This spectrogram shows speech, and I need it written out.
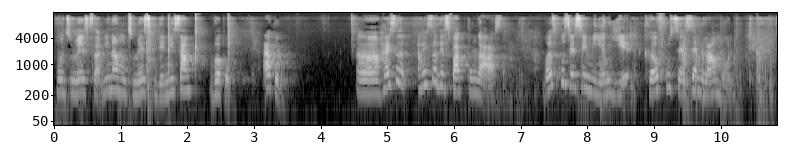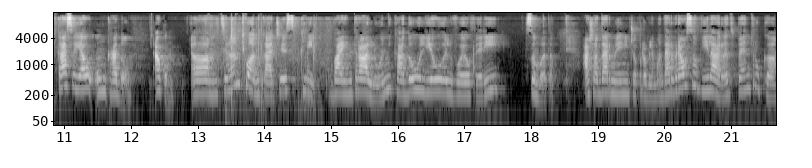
Mulțumesc, Sabina, mulțumesc, Denisa, vă pup! Acum, uh, hai, să, hai să desfac punga asta. Vă spusesem eu ieri că fusesem la mall ca să iau un cadou. Acum, uh, ținând cont că acest clip va intra luni, cadoul eu îl voi oferi sâmbătă. Așadar, nu e nicio problemă. Dar vreau să vi-l arăt pentru că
